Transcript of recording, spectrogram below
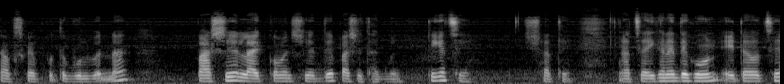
সাবস্ক্রাইব করতে ভুলবেন না। পাশে লাইক, কমেন্ট, শেয়ার দিয়ে পাশে থাকবেন। ঠিক আছে? সাথে। আচ্ছা এখানে দেখুন, এটা হচ্ছে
